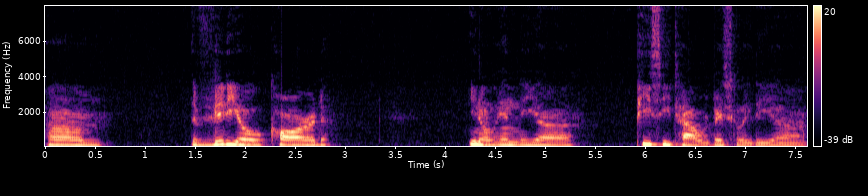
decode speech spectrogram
um, the video card you know, in the uh, PC tower, basically the uh,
